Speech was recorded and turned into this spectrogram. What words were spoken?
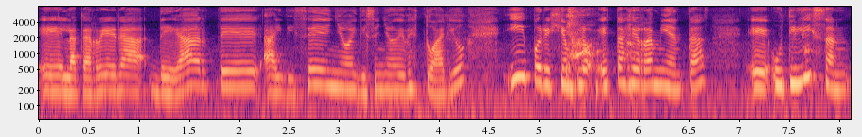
eh, la carrera de arte, hay diseño, hay diseño de vestuario y, por ejemplo, estas herramientas eh, utilizan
